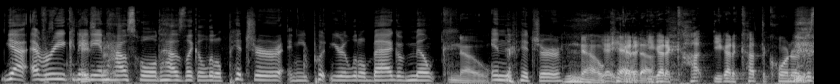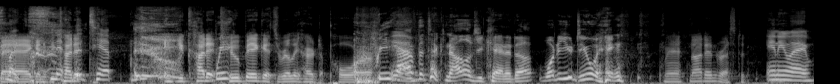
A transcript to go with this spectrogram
Yeah, every Canadian better. household has like a little pitcher, and you put your little bag of milk No. in the pitcher. No, yeah, you Canada. gotta, you gotta cut you gotta cut the corner of the Just bag, like and if you cut the it tip. if you cut it We- too big, it's really hard to pour. we Yeah. have the technology, Canada. What are you doing? eh, not interested. Anyway,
